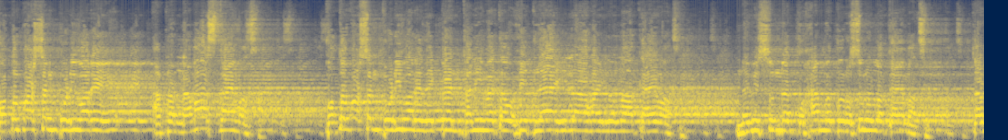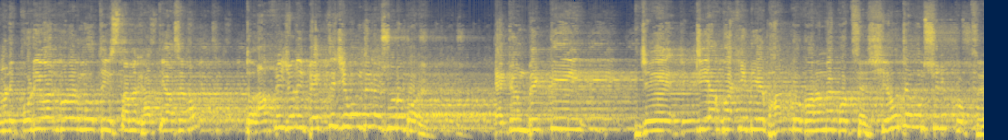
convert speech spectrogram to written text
কত পার্সেন্ট পরিবারে আপনার নামাজ কায়েম আছে? কত পার্সেন্ট পরিবারে দেখবেন কালিমা তাওহীদ, লা কায়েম আছে। নবী সুন্নাত মুহাম্মদ রাসূলুল্লাহ কায়েম আছে। তার মানে পরিবারগুলোর মধ্যে ইসলামের ঘাটতি আছে না? তো আপনি যদি ব্যক্তি জীবন থেকে শুরু করেন, একজন ব্যক্তি যে টিয়া পাখি দিয়ে ভাগ্য গণনা করছে, সেও যেমন শিরিক করছে,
